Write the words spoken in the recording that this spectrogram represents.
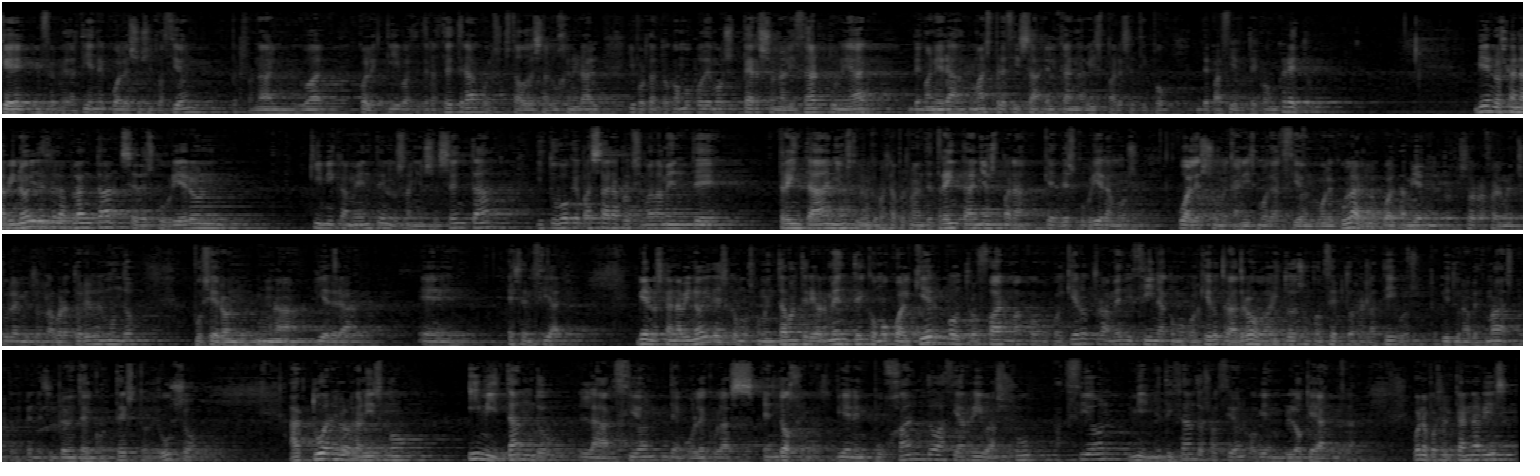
qué enfermedad tiene, cuál es su situación personal, individual, colectiva, etcétera, etcétera, cuál es su estado de salud general y, por tanto, cómo podemos personalizar, tunear de manera más precisa el cannabis para ese tipo de paciente concreto. Bien, los cannabinoides de la planta se descubrieron químicamente en los años 60 y tuvo que pasar aproximadamente 30 años, tuvieron que pasar aproximadamente 30 años para que descubriéramos cuál es su mecanismo de acción molecular, lo cual también el profesor Rafael Mechula y otros laboratorios del mundo pusieron una piedra eh, esencial. Bien, los cannabinoides, como os comentaba anteriormente, como cualquier otro fármaco, como cualquier otra medicina, como cualquier otra droga, y todos son conceptos relativos, repito una vez más, porque depende simplemente del contexto de uso, actúan en el organismo imitando la acción de moléculas endógenas, bien empujando hacia arriba su acción, mimetizando su acción o bien bloqueándola. Bueno, pues el cannabis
